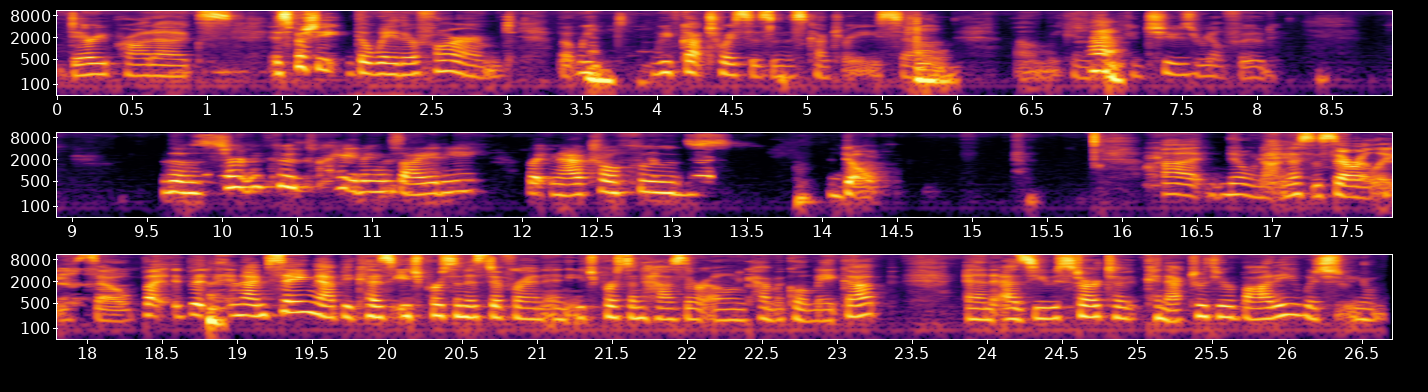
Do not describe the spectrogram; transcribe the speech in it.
dairy products, especially the way they're farmed. But we we've got choices in this country, so um, we can we can choose real food. Those certain foods create anxiety, but natural foods don't. Uh, no, not necessarily. So, but but and I'm saying that because each person is different, and each person has their own chemical makeup, And as you start to connect with your body, which, you know,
